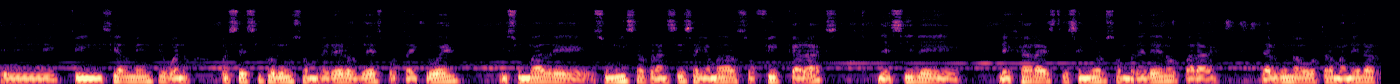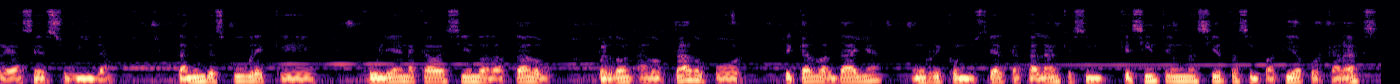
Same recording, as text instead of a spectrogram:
eh, que inicialmente, bueno, pues es hijo de un sombrerero déspota y cruel, y su madre sumisa francesa llamada Sophie Carax decide dejar a este señor sombrerero para de alguna u otra manera rehacer su vida. También descubre que Julián acaba siendo adaptado, perdón, adoptado por Ricardo Aldaya, un rico industrial catalán que, siente una cierta simpatía por Carax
